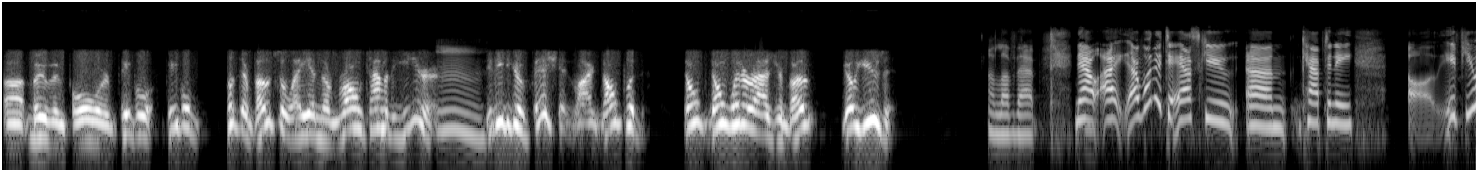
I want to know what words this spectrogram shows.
uh, moving forward. People people put their boats away in the wrong time of the year. Mm. You need to go fishing. Like don't put don't don't winterize your boat. Go use it. I love that. Now, I, I wanted to ask you, um, Captain E, uh, if you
